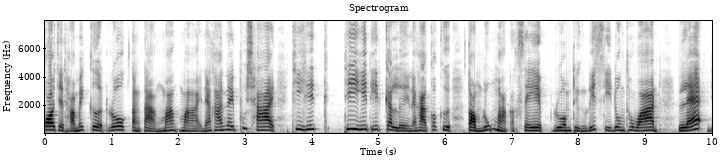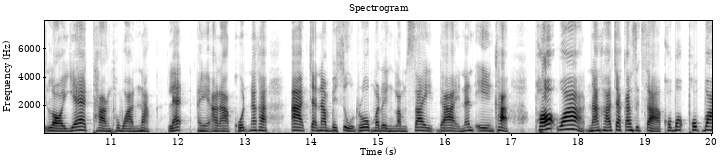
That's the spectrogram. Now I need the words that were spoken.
ก็จะทำให้เกิดโรคต่างๆ มากมายนะคะ ในผู้ชายที่ฮิต ที่ฮิตฮิตกันเลยนะคะ ก็คือต่อมลูกหมากอักเสบ รวมถึงฤทธิ์สีดวงทวารและรอยแยกทางทวารหนัก และในอนาคตนะคะ อาจจะนำไปสู่โรคมะเร็งลำไส้ได้นั่นเองค่ะ เพราะว่านะคะจากการศึกษาเขาพบว่า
